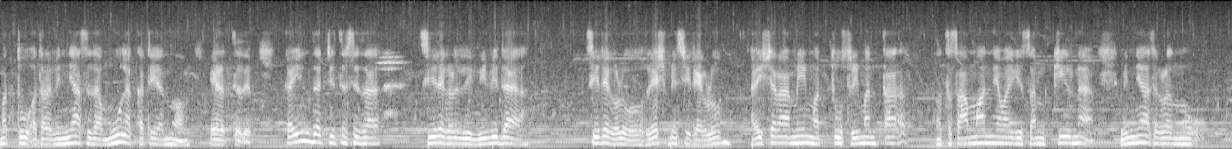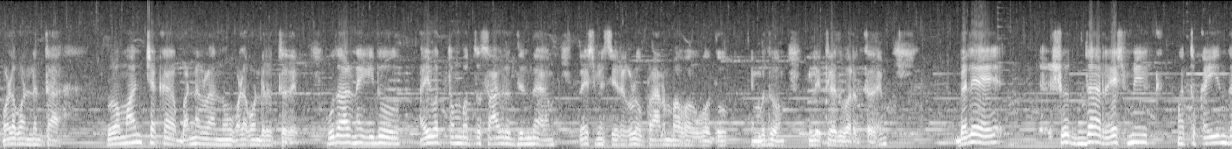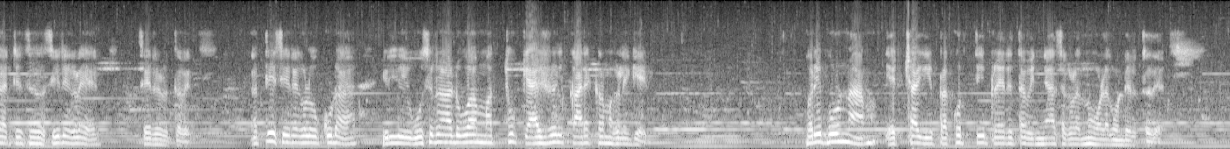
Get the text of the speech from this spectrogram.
ಮತ್ತು ಅದರ ವಿನ್ಯಾಸದ ಮೂಲ ಕಥೆಯನ್ನು ಹೇಳುತ್ತದೆ. ಕೈಯಿಂದ ಚಿತ್ರಿಸಿದ ಸೀರೆಗಳಲ್ಲಿ ವಿವಿಧ ಸೀರೆಗಳು, ರೇಷ್ಮೆ ಸೀರೆಗಳು, ಐಷಾರಾಮಿ ಮತ್ತು ಶ್ರೀಮಂತ ಮತ್ತು ಸಾಮಾನ್ಯವಾಗಿ ಸಂಕೀರ್ಣ ವಿನ್ಯಾಸಗಳನ್ನು ಒಳಗೊಂಡಂಥ ರೋಮಾಂಚಕ ಬಣ್ಣಗಳನ್ನು ಒಳಗೊಂಡಿರುತ್ತದೆ. ಉದಾಹರಣೆಗೆ ಇದು ಐವತ್ತೊಂಬತ್ತು ಸಾವಿರದಿಂದ ರೇಷ್ಮೆ ಸೀರೆಗಳು ಪ್ರಾರಂಭವಾಗಬಹುದು ಎಂಬುದು ಇಲ್ಲಿ ತಿಳಿದು ಬರುತ್ತದೆ. ಬೆಲೆ ಶುದ್ಧ ರೇಷ್ಮೆ ಮತ್ತು ಕೈಯಿಂದ ಚಿತ್ರಿಸಿದ ಸೀರೆಗಳೇ ಸೇರಿರುತ್ತವೆ. ಹತ್ತಿ ಸೀರೆಗಳು ಕೂಡ ಇಲ್ಲಿ ಉಸಿರಾಡುವ ಮತ್ತು ಕ್ಯಾಶುವಲ್ ಕಾರ್ಯಕ್ರಮಗಳಿಗೆ ಪರಿಪೂರ್ಣ, ಹೆಚ್ಚಾಗಿ ಪ್ರಕೃತಿ ಪ್ರೇರಿತ ವಿನ್ಯಾಸಗಳನ್ನು ಒಳಗೊಂಡಿರುತ್ತದೆ.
